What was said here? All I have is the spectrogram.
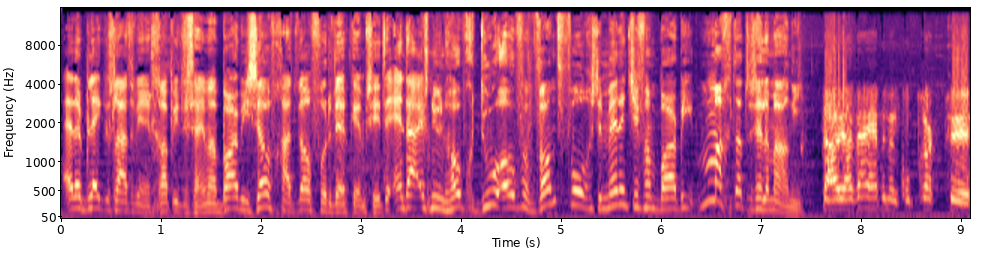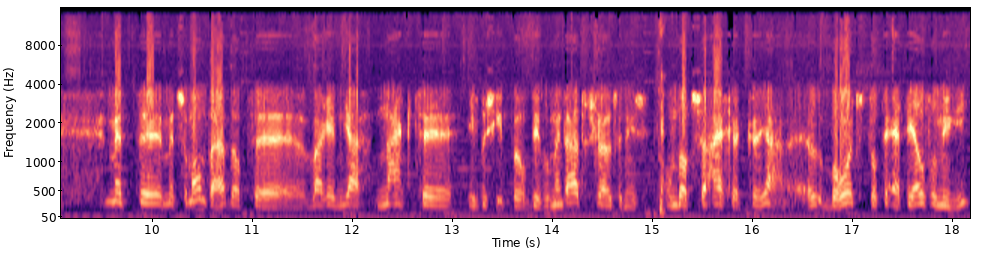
en dat bleek dus later weer een grapje te zijn. Maar Barbie zelf gaat wel voor de webcam zitten. En daar is nu een hoop gedoe over. Want volgens de manager van Barbie mag dat dus helemaal niet. Nou ja, wij hebben een contract... Uh met, uh, met Samantha, dat, uh, waarin ja, naakt uh, in principe op dit moment uitgesloten is. Omdat ze eigenlijk ja, behoort tot de RTL-familie.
